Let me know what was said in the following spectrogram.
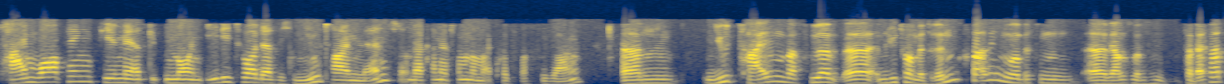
Time Warping. Vielmehr, es gibt einen neuen Editor, der sich New Time nennt. Und da kann der Tom nochmal kurz was zu sagen. Ähm, New Time war früher äh, im Newton mit drin quasi, nur ein bisschen, äh, wir haben es mal ein bisschen verbessert.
